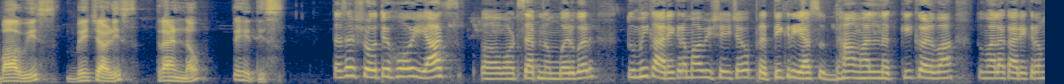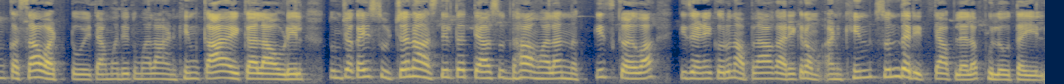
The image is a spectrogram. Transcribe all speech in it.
बावीस बेचाळीस त्र्याण्णव तेहतीस. तसं श्रोते हो याच व्हॉट्सॲप नंबरवर तुम्ही कार्यक्रमाविषयीच्या प्रतिक्रियासुद्धा आम्हाला नक्की कळवा. तुम्हाला कार्यक्रम कसा वाटतोय? त्यामध्ये तुम्हाला आणखीन काय ऐकायला आवडेल? तुमच्या काही सूचना असतील तर त्यासुद्धा आम्हाला नक्कीच कळवा की जेणेकरून आपला हा कार्यक्रम आणखीन सुंदररित्या आपल्याला फुलवता येईल.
